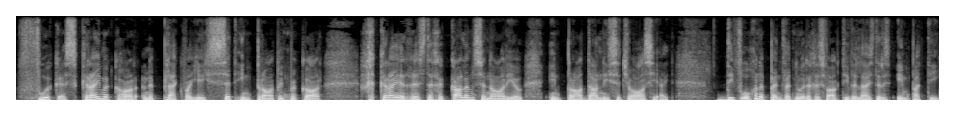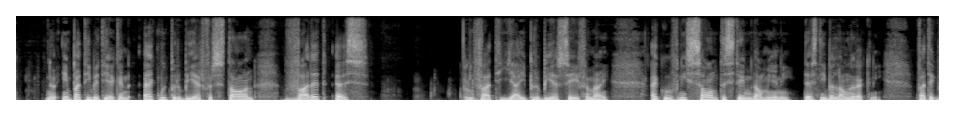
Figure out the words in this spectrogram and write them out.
fokus. Kry mekaar in 'n plek waar jy sit en praat met mekaar. Kry 'n rustige, kalm scenario en praat dan die situasie uit. Die volgende punt wat nodig is vir aktiewe luister is empatie. Nou empatie beteken ek moet probeer verstaan wat dit is wat jy probeer sê vir my. Ek hoef nie saam te stem daarmee nie. Dis nie belangrik nie. Wat ek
